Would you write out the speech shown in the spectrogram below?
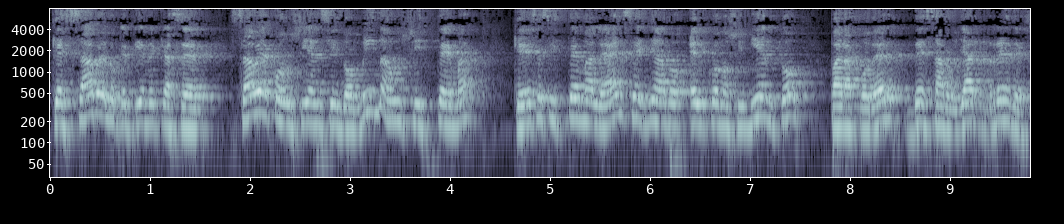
que sabe lo que tiene que hacer, sabe a conciencia y domina un sistema que ese sistema le ha enseñado el conocimiento para poder desarrollar redes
